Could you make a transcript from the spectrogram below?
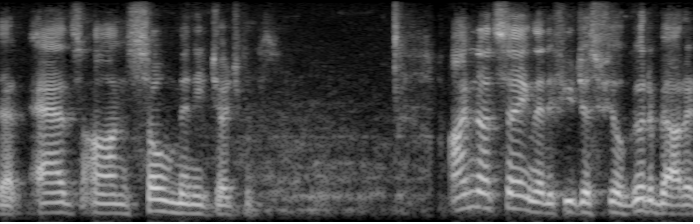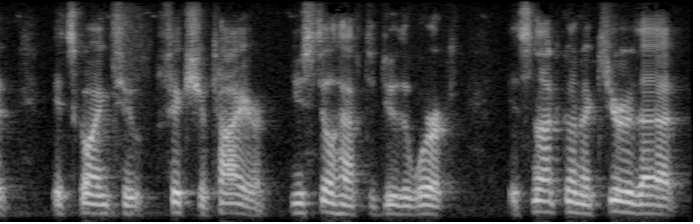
that adds on so many judgments. I'm not saying that if you just feel good about it, it's going to fix your tire. You still have to do the work. It's not going to cure that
